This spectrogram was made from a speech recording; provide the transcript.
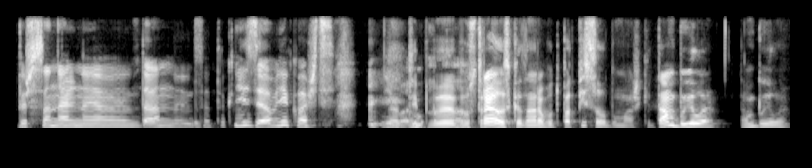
персональные данные. Это так нельзя, мне кажется. А ты э, а, устраивалась, когда на работу подписывала бумажки? Там было, там было.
